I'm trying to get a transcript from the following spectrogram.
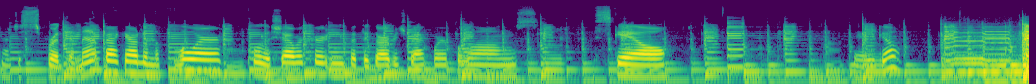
Now just spread the mat back out on the floor, pull the shower curtain, put the garbage back where it belongs, scale. There you go.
